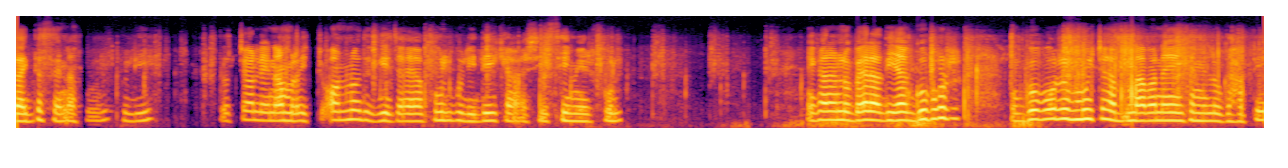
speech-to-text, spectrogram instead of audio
যাইতেছে না ফুল ফুলি তো চলেন আমরা একটু অন্য দিকে যাই ফুলগুলি দেখে আসি, সিমের ফুল। এখানে হলো বেড়া দিয়া গোবর গোবর মুইটা না বানায় এখানে হলো ঘাটে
